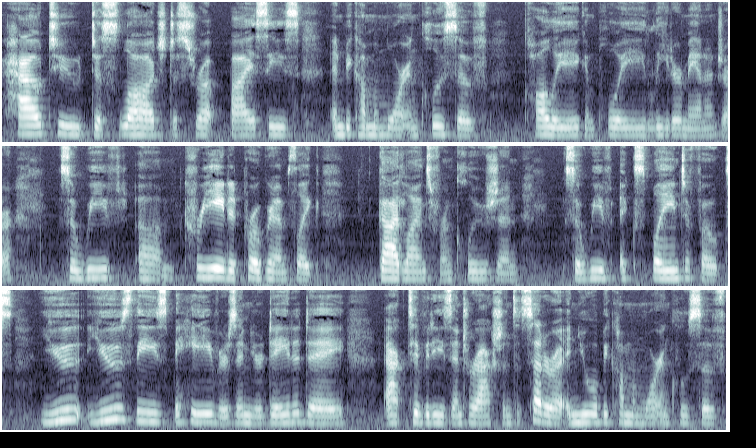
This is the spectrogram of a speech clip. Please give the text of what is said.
how to dislodge, disrupt biases, and become a more inclusive colleague, employee, leader, manager. So we've um, created programs like guidelines for inclusion. So we've explained to folks you use these behaviors in your day-to-day activities, interactions, etc., and you will become a more inclusive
